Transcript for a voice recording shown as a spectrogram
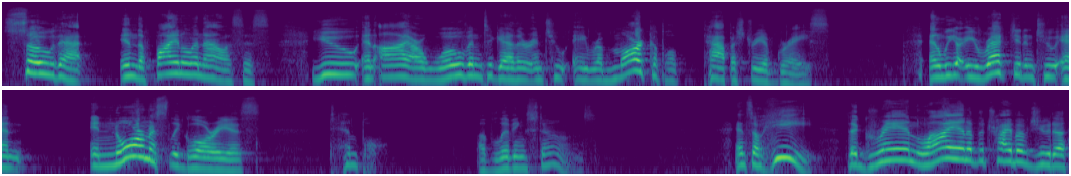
so that in the final analysis, you and I are woven together into a remarkable tapestry of grace. And we are erected into an enormously glorious temple of living stones. And so he the grand lion of the tribe of Judah,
